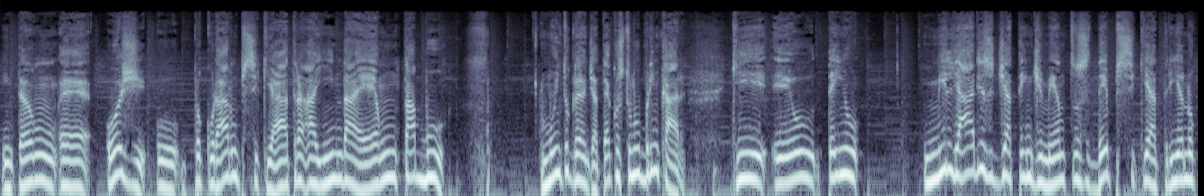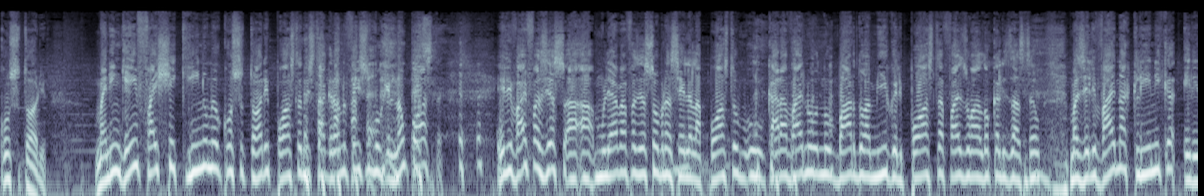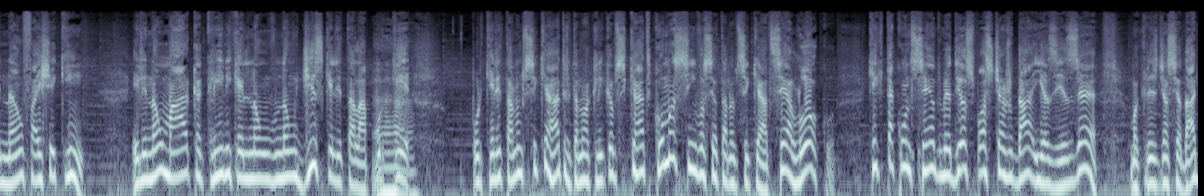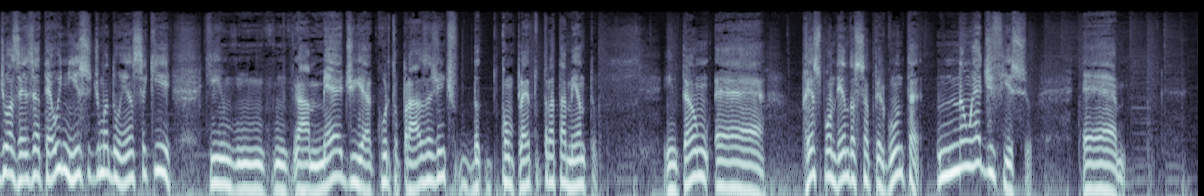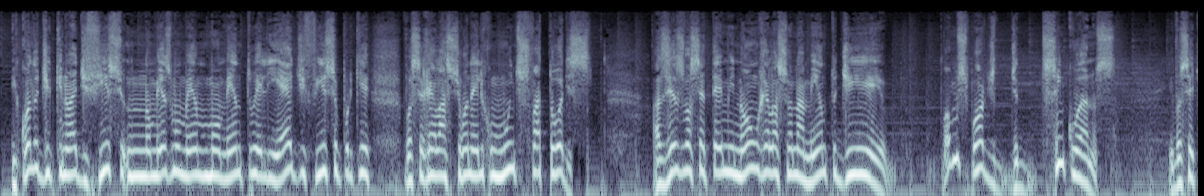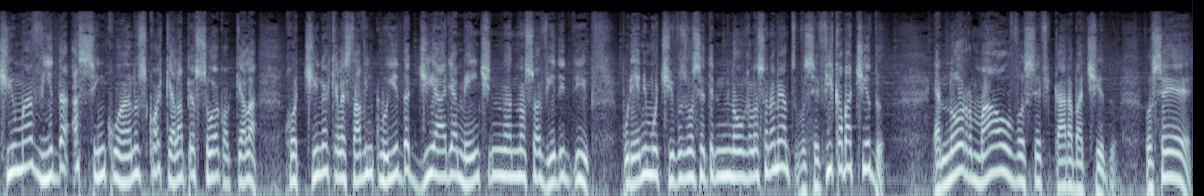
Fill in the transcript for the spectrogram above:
Então, é, hoje, o, procurar um psiquiatra ainda é um tabu muito grande. Até costumo brincar que eu tenho milhares de atendimentos de psiquiatria no consultório. Mas ninguém faz check-in no meu consultório e posta no Instagram, no Facebook. Ele não posta. Ele vai fazer, a, a mulher vai fazer a sobrancelha, ela posta, o, o cara vai no, no, bar do amigo, ele posta, faz uma localização. Mas ele vai na clínica, ele não faz check-in. Ele não marca a clínica, ele não, não diz que ele está lá. Por quê? Porque ele está num psiquiatra, ele está numa clínica psiquiátrica. Como assim você está no psiquiatra? Você é louco? Que está acontecendo? Meu Deus, posso te ajudar? E às vezes é uma crise de ansiedade ou às vezes é até o início de uma doença que, que a médio e a curto prazo a gente completa o tratamento. Então, é, respondendo a sua pergunta, não é difícil. É, e quando eu digo que não é difícil, no mesmo momento ele é difícil porque você relaciona ele com muitos fatores. Às vezes você terminou um relacionamento de, vamos supor, de, de cinco anos. E você tinha uma vida há cinco anos com aquela pessoa, com aquela rotina que ela estava incluída diariamente na, na sua vida e, e por N motivos você terminou um relacionamento. Você fica abatido. É normal você ficar abatido. Você,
